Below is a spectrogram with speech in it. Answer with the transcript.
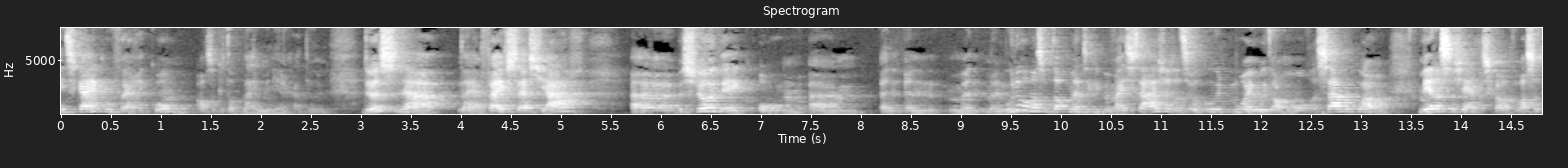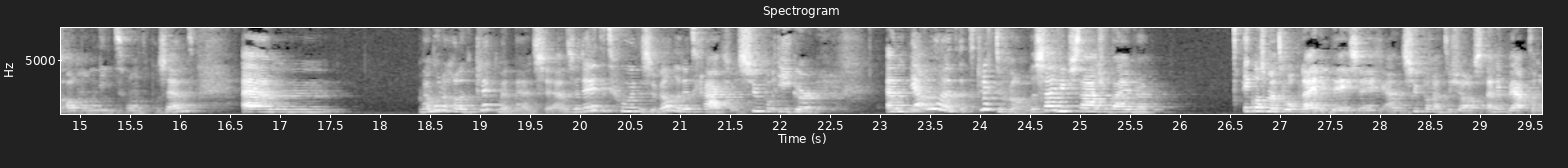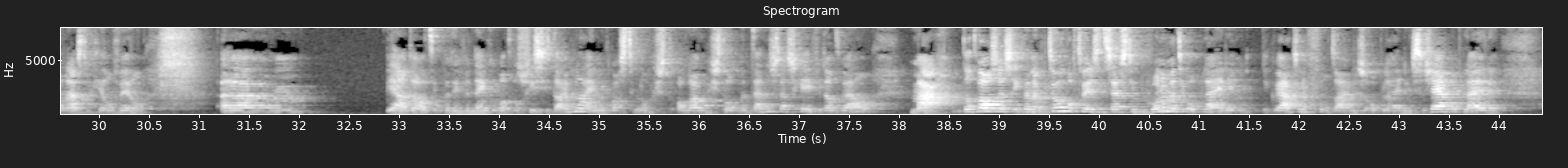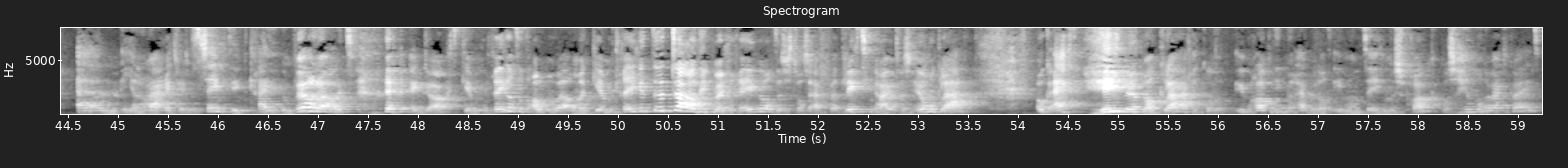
eens kijken hoe ver ik kom als ik het op mijn manier ga doen. Dus na nou ja, vijf, zes jaar uh, besloot ik om ehm, een, een, mijn, moeder was op dat moment liep bij mij stage. Dat is ook hoe het, mooi hoe het allemaal samenkwam. Meerdere stagiaires gehad, was het allemaal niet 100%. En mijn moeder had een klik met mensen. En ze deed het goed en ze wilde dit graag. Ze was super eager. En ja, nou, het, het klikte gewoon. Dus zij liep stage bij me ik was met die opleiding bezig en super enthousiast. En ik werkte daarnaast nog heel veel. Um, ja. Ik ben even denken, wat was visie timeline? Ik was toen nog al lang gestopt met tennisles geven, dat wel. Maar dat was dus, ik ben in oktober 2016 begonnen met die opleiding. Ik werkte nog fulltime, dus opleiding, stagiaire opleiden. En in januari 2017 krijg ik een burn-out. ik dacht, Kim regelt het allemaal wel, maar Kim kreeg het totaal niet meer geregeld. Dus het was even, het licht ging uit, het was helemaal klaar ook echt helemaal klaar. Ik kon het überhaupt niet meer hebben dat iemand tegen me sprak. Ik was helemaal de weg kwijt.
